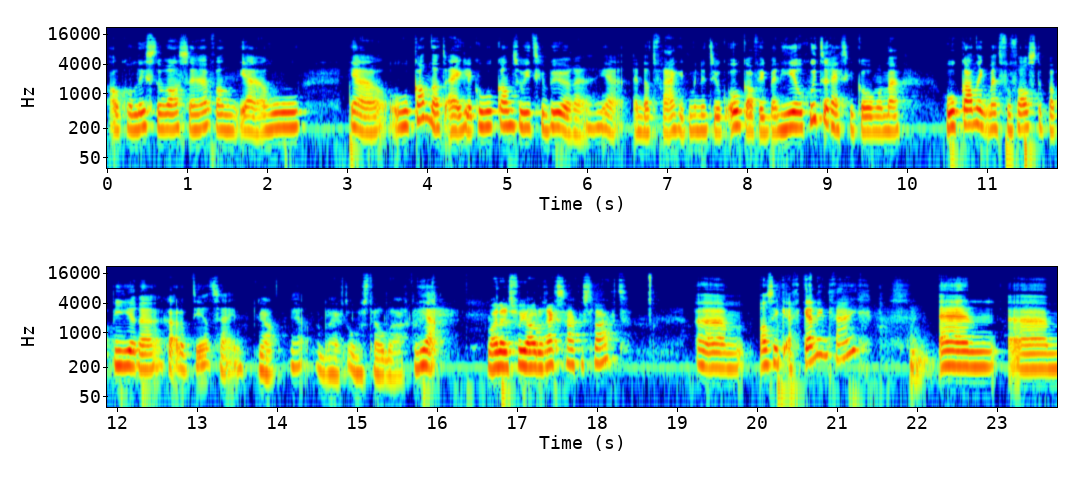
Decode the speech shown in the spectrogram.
alcoholiste was, hè, van ja hoe, ja, hoe kan dat eigenlijk? Hoe kan zoiets gebeuren? Ja, en dat vraag ik me natuurlijk ook af. Ik ben heel goed terechtgekomen, maar hoe kan ik met vervalste papieren geadopteerd zijn? Ja, Ja, dat blijft onvoorstelbaar. ja. Wanneer is voor jou de rechtszaak geslaagd? Ehm, als ik erkenning krijg. En ehm,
